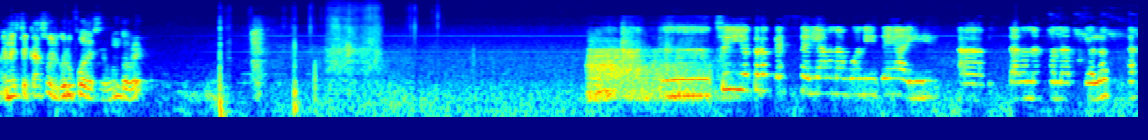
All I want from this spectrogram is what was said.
En este caso, el grupo de segundo B. Mm, sí yo creo que sería una buena idea ir a visitar una zona arqueológica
